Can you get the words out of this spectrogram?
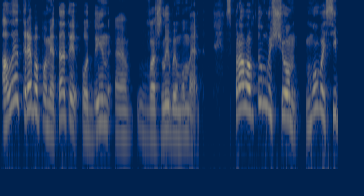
Але треба пам'ятати один е, важливий момент. Справа в тому, що мова C++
